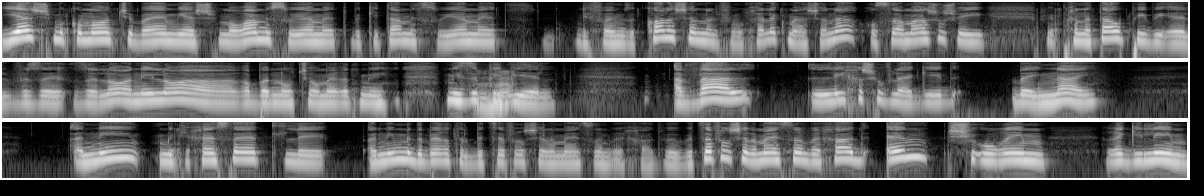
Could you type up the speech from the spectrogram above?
יש מקומות שבהם יש מורה מסוימת, בכיתה מסוימת, לפעמים זה כל השנה, לפעמים חלק מהשנה, עושה משהו שהיא, מבחינתה הוא PBL, וזה זה לא, אני לא הרבנות שאומרת מי, מי זה מהמם. PBL. אבל לי חשוב להגיד, בעיניי, אני מתייחסת ל... אני מדברת על בית ספר של המאה ה-21, ובבית ספר של המאה ה-21 אין שיעורים רגילים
